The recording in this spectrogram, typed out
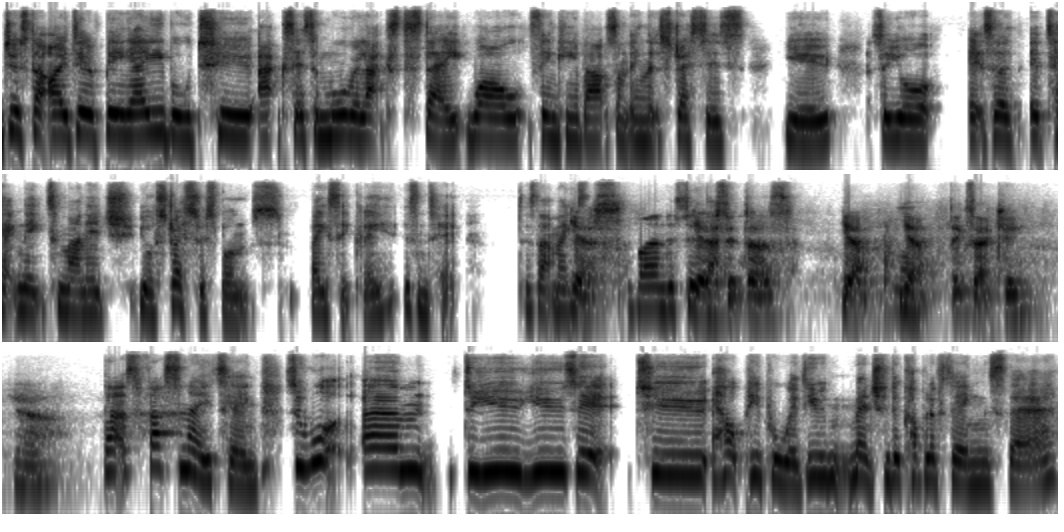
just that idea of being able to access a more relaxed state while thinking about something that stresses you so you're it's a, a technique to manage your stress response basically isn't it does that make sense? yes. sense if i understood yes that? it does yeah, yeah yeah exactly yeah that's fascinating. So, what um, do you use it to help people with? You mentioned a couple of things there.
